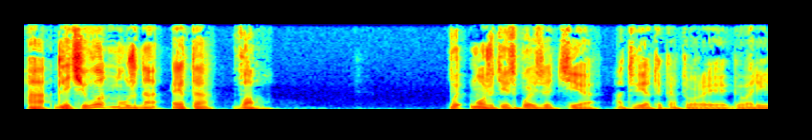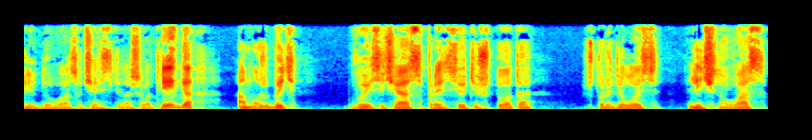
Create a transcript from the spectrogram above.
А для чего нужно это вам? Вы можете использовать те ответы, которые говорили до вас участники нашего тренинга, а может быть, вы сейчас произнесете что-то, что родилось лично у вас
